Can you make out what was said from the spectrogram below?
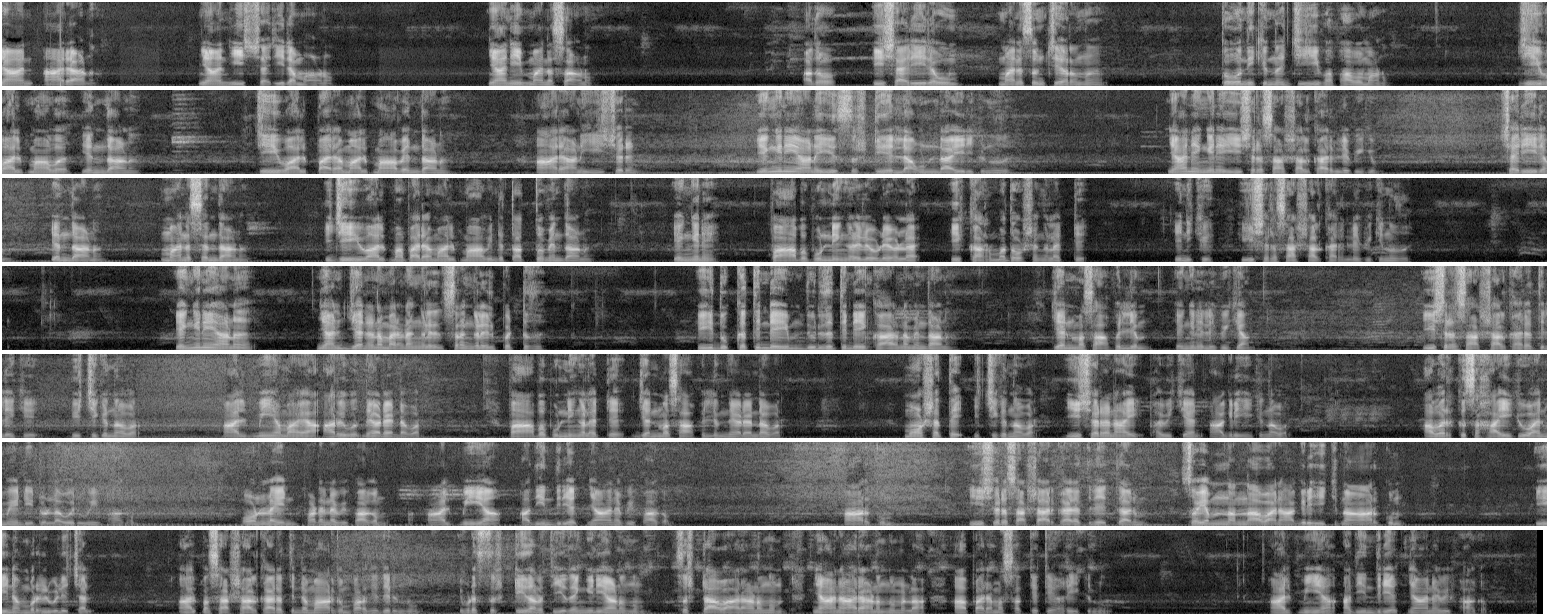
ഞാൻ ആരാണ്? ഞാൻ ഈ ശരീരമാണോ? ഞാൻ ഈ മനസ്സാണോ? അതോ ഈ ശരീരവും മനസ്സും ചേർന്ന് തോന്നിക്കുന്ന ജീവഭാവമാണോ? ജീവാത്മാവ് എന്താണ്? ജീവാൽ പരമാത്മാവ് എന്താണ് ആരാണ് ഈശ്വരൻ? എങ്ങനെയാണ് ഈ സൃഷ്ടിയെല്ലാം ഉണ്ടായിരിക്കുന്നത്? ഞാൻ എങ്ങനെ ഈശ്വര സാക്ഷാത്കാരം ലഭിക്കും? ശരീരം എന്താണ്? മനസ്സെന്താണ്? ഈ ജീവാത്മാ പരമാത്മാവിന്റെ തത്വം എന്താണ് എങ്ങനെ പാപപുണ്യങ്ങളിലൂടെയുള്ള ഈ കർമ്മദോഷങ്ങളറ്റ് എനിക്ക് ഈശ്വര സാക്ഷാത്കാരം ലഭിക്കുന്നത്? എങ്ങനെയാണ് ഞാൻ ജനന മരണങ്ങളിൽ ശൃംഖലയിൽ പെട്ടത് ഈ ദുഃഖത്തിന്റെയും ദുരിതത്തിന്റെയും കാരണം എന്താണ് ജന്മസാഫല്യം എങ്ങനെ ലഭിക്കാം? ഈശ്വര സാക്ഷാത്കാരത്തിലേക്ക് ഇച്ഛിക്കുന്നവർ ആത്മീയമായ അറിവ് നേടേണ്ടവർ പാപപുണ്യങ്ങളറ്റ് ജന്മസാഫല്യം നേടേണ്ടവർ മോക്ഷത്തെ ഇച്ഛിക്കുന്നവർ ഈശ്വരനായി ഭവിക്കാൻ ആഗ്രഹിക്കുന്നവർ അവർക്ക് സഹായിക്കുവാൻ വേണ്ടിയിട്ടുള്ള ഒരു വിഭാഗം ഓൺലൈൻ പഠന വിഭാഗം ആത്മീയ അതീന്ദ്രിയ ജ്ഞാന വിഭാഗം. ആർക്കും ഈശ്വര സാക്ഷാത്കാരത്തിലെത്താനും സ്വയം നന്നാവാൻ ആഗ്രഹിക്കുന്ന ആർക്കും ഈ നമ്പറിൽ വിളിച്ചാൽ ആത്മസാക്ഷാത്കാരത്തിന്റെ മാർഗം പറഞ്ഞു തരുന്നു. ഇവിടെ സൃഷ്ടി നടത്തിയത് എങ്ങനെയാണെന്നും സൃഷ്ടാവ് ആരാണെന്നും ഞാൻ ആരാണെന്നുമുള്ള ആ പരമസത്യത്തെ അറിയിക്കുന്നു. ആത്മീയ അതീന്ദ്രിയ ജ്ഞാന വിഭാഗം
